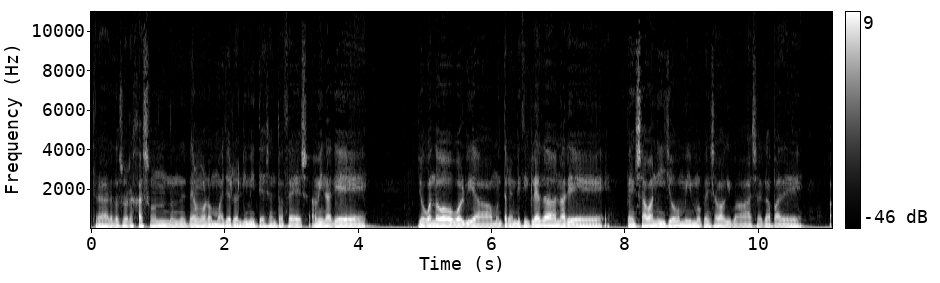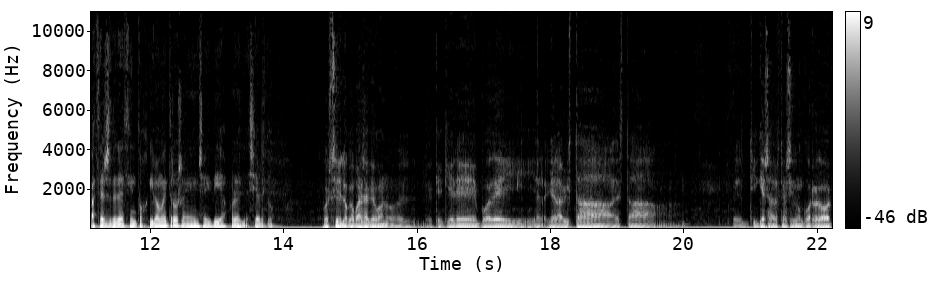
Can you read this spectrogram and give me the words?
Entre las dos orejas son donde tenemos los mayores límites, entonces a mí nadie yo cuando volví a montar en bicicleta nadie pensaba, ni yo mismo pensaba que iba a ser capaz de hacer 700 kilómetros en 6 días por el desierto. Pues sí, lo que pasa es que bueno, el, que quiere puede y, a, la vista está en ti que sabes que ha sido un corredor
